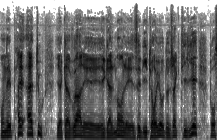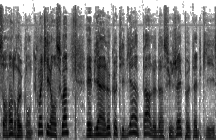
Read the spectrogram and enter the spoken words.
on est prêt à tout. Il n'y a qu'à voir également les éditoriaux de Jacques Tillier pour s'en rendre compte. Quoi qu'il en soit, eh bien, le quotidien parle d'un sujet peut-être qui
